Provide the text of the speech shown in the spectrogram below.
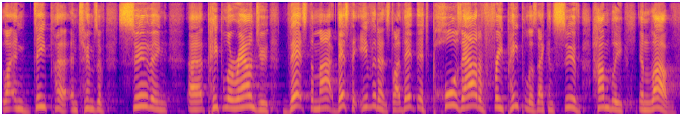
like in deeper in terms of serving uh, people around you. That's the mark. That's the evidence. Like that, that pours out of free people as they can serve humbly in love.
